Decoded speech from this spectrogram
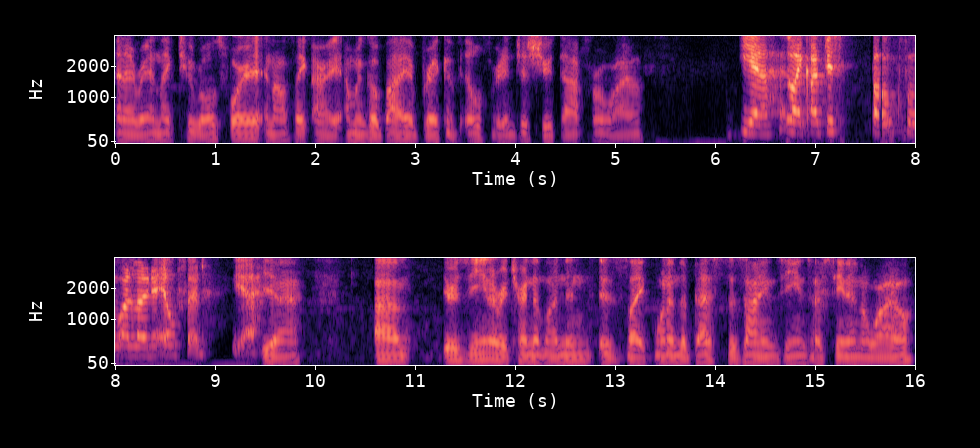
and I ran like two rolls for it and I was like, all right, I'm gonna go buy a brick of Ilford and just shoot that for a while. Yeah, like I've just bulk bought a load of Ilford. Yeah. Yeah. Um, your zine, A Return to London, is like one of the best design zines I've seen in a while.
